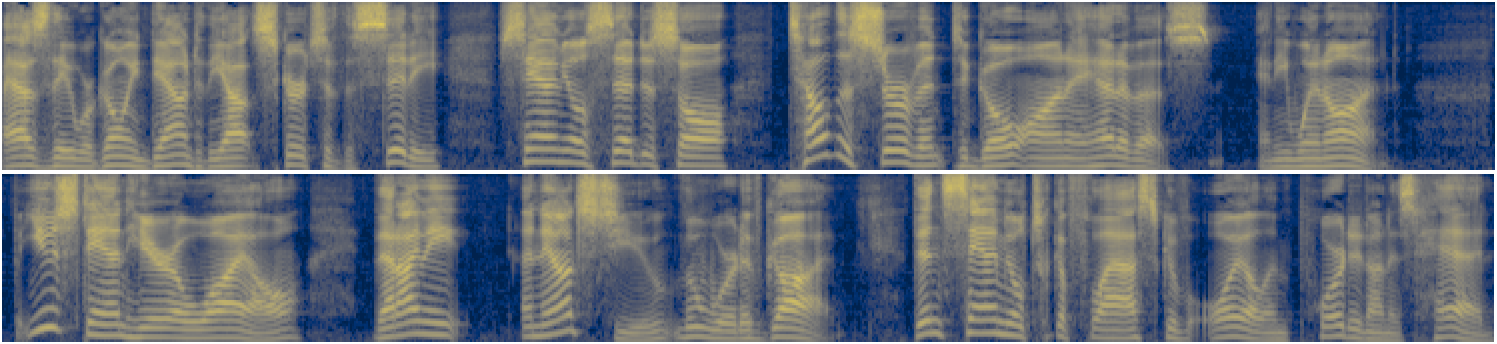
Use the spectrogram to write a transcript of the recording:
As they were going down to the outskirts of the city, Samuel said to Saul, Tell the servant to go on ahead of us. And he went on. But you stand here a while, that I may announce to you the word of God. Then Samuel took a flask of oil and poured it on his head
